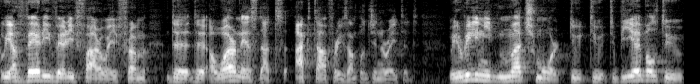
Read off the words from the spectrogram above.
we are very, very far away from the, the awareness that ACTA, for example, generated. We really need much more to, to, to be able to,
